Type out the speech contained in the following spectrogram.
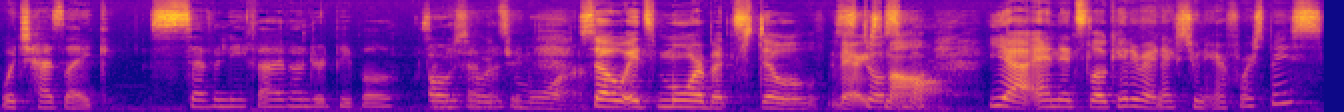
which has like 7,500 people. Oh, so it's more. So it's more, but still very Still small. small. Yeah, and it's located right next to an Air Force base.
